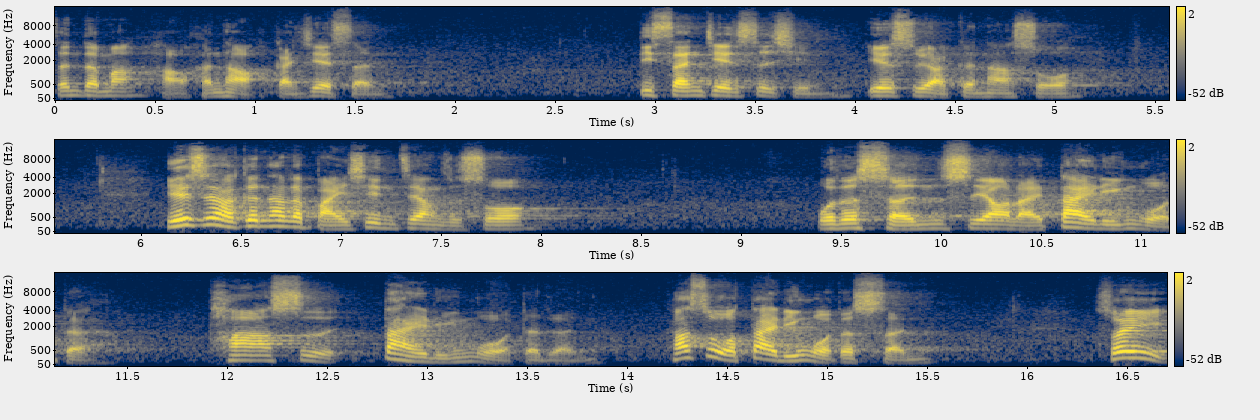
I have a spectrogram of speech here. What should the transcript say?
真的吗？好，很好，感谢神。第三件事情，耶稣要跟他说，耶稣要跟他的百姓这样子说：“我的神是要来带领我的。”他是带领我的人，他是我带领我的神，所以，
